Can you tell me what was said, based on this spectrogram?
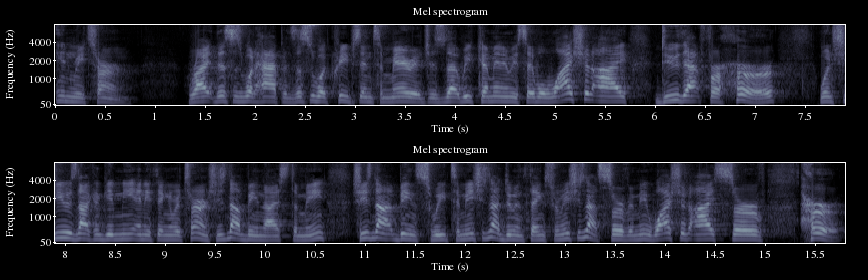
in return. Right? This is what happens. This is what creeps into marriage is that we come in and we say, well, why should I do that for her when she was not going to give me anything in return. She's not being nice to me. She's not being sweet to me. She's not doing things for me. She's not serving me. Why should I serve her?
